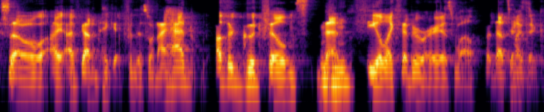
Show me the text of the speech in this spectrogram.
so I, have got to take it for this one. I had other good films that Mhm. feel like February as well, but that's my pick.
